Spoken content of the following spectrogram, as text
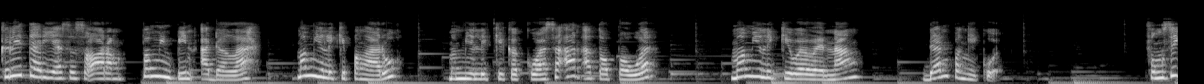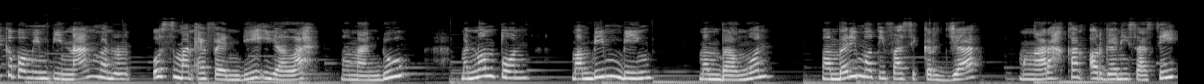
Kriteria seseorang pemimpin adalah memiliki pengaruh, memiliki kekuasaan atau power, memiliki wewenang, dan pengikut. Fungsi kepemimpinan menurut Usman Effendi ialah memandu, menuntun, membimbing, membangun, memberi motivasi kerja, mengarahkan organisasi,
